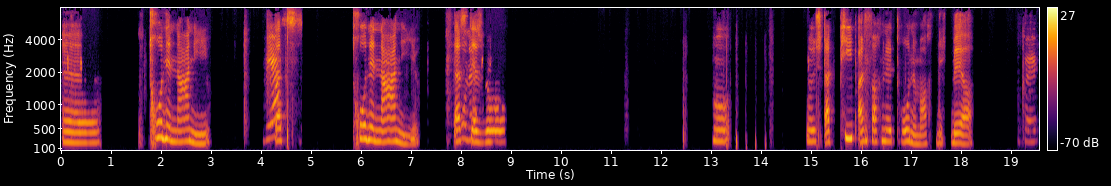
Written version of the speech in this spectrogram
Äh, Throne Nani. Wer? Das Throne Nani. Dass Throne? der so. nur statt Piep einfach eine Drohne macht, nicht mehr. Okay.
